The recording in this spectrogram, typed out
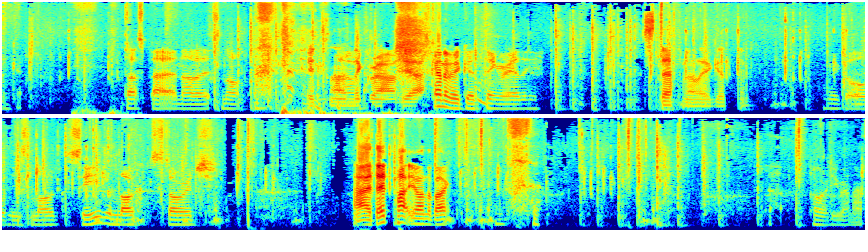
Okay. That's better now that it's not. it's not in the ground. Yeah, it's kind of a good thing, really. it's definitely a good thing. We got all these logs. See the log storage. I did pat you on the back. Already run out.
